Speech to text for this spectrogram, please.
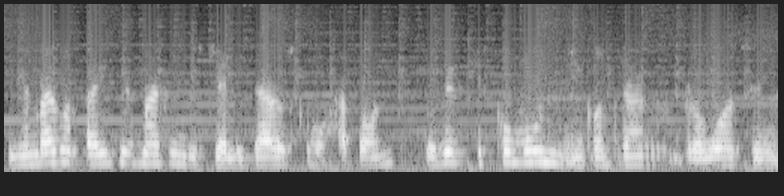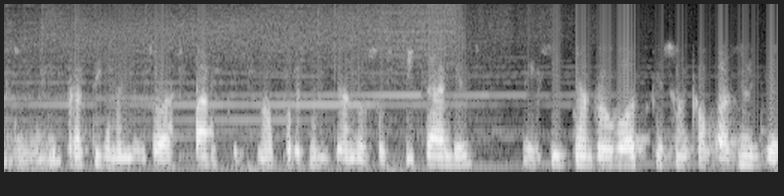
Sin embargo, en países más industrializados como Japón, pues es, común encontrar robots en, prácticamente en todas partes, ¿no? Por ejemplo, en los hospitales existen robots que son capaces de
